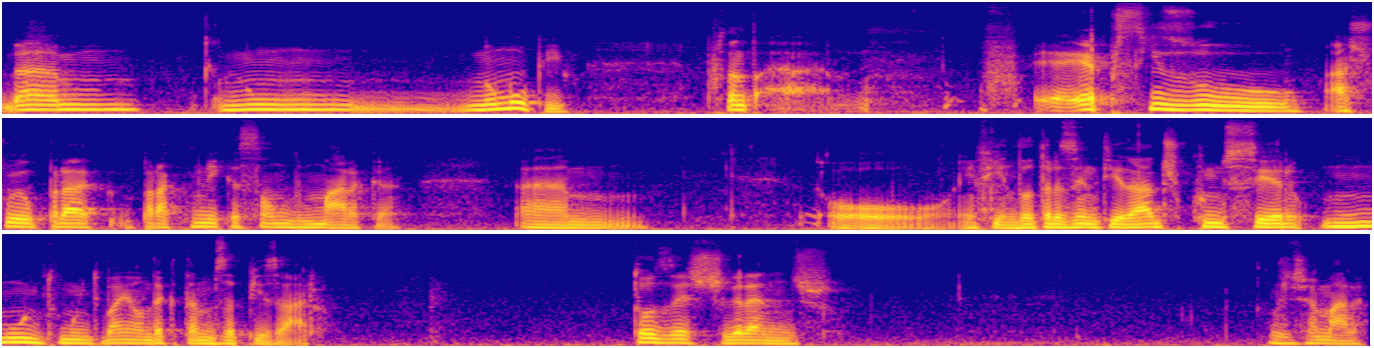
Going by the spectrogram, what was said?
um, num, num. Portanto, é preciso, acho eu, para, para a comunicação de marca, um, ou, enfim, de outras entidades, conhecer muito, muito bem onde é que estamos a pisar. Todos estes grandes, vamos chamar,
